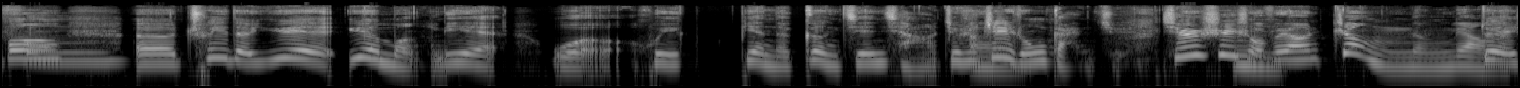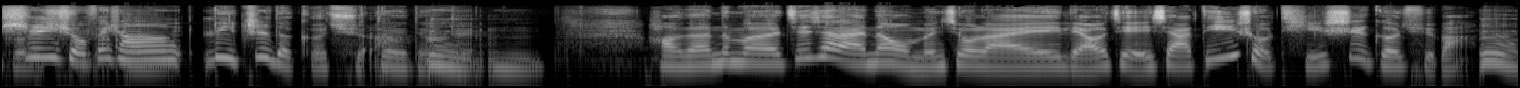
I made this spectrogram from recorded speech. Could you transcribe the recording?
风，呃，吹得越越猛烈，我会。变得更坚强，就是这种感觉。其实是一首非常正能量，对，是一首非常励志的歌曲了。对对对，嗯，好的。那么接下来呢，我们就来了解一下第一首提示歌曲吧。嗯，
